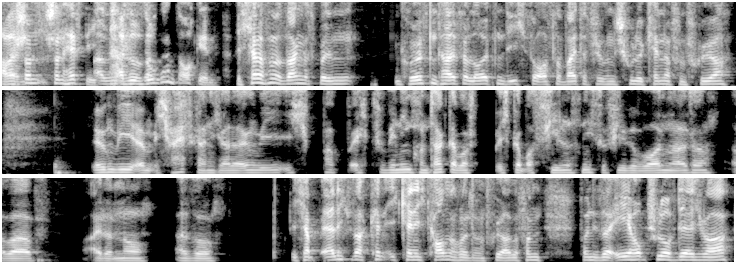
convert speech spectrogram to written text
Aber schon, schon heftig. Also, also so kann es auch gehen. Ich kann einfach nur sagen, dass bei den größten Teils der Leuten, die ich so aus der weiterführenden Schule kenne von früher, irgendwie, ähm, ich weiß gar nicht, Alter, irgendwie, ich hab echt zu wenigen Kontakt, aber ich glaube, aus vielen ist nicht so viel geworden, Alter. Aber I don't know. Also, ich habe ehrlich gesagt, kenn, ich kenne ich kaum noch Leute von früher. Also von, von dieser E-Hauptschule, auf der ich war,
